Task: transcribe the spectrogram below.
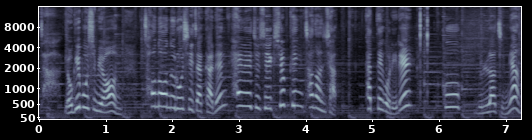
자, 여기 보시면 천 원으로 시작하는 해외 주식 쇼핑 천원샵 카테고리를 꾹 눌러주면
